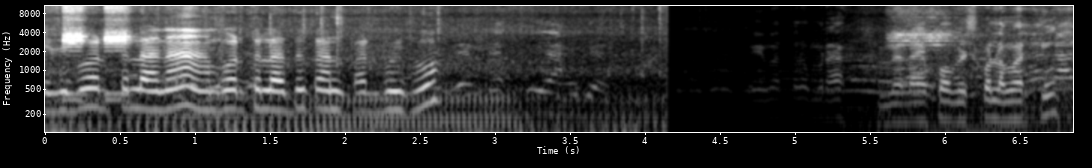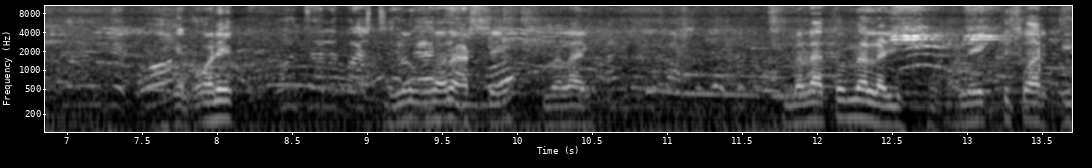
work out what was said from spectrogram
এই যে বরতলা না বরতলা দোকানপাট বইব এইমাত্র মেলায় প্রবেশ করলাম আর কি। অনেক লোকজন আসছে মেলায়। মেলা তো মেলাই, অনেক কিছু আর কি।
